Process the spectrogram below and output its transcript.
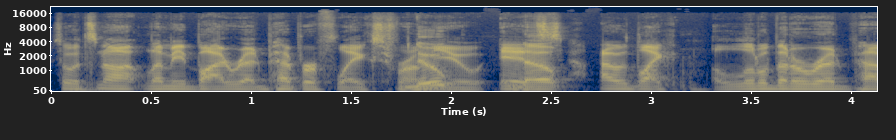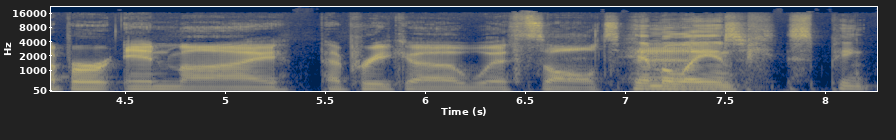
So it's not let me buy red pepper flakes from Nope, you. It's nope. I would like a little bit of red pepper in my paprika with salt. Himalayan and- p- pink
